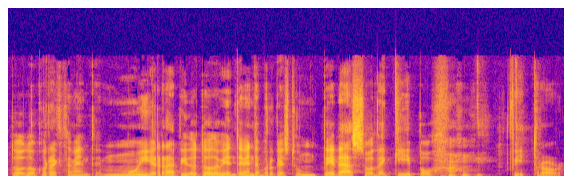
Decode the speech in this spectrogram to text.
todo correctamente. Muy rápido todo, evidentemente, porque esto es un pedazo de equipo. feature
